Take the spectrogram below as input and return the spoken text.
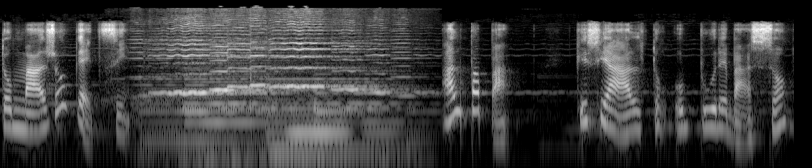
Tommaso Ghezzi. Al papà, che sia alto oppure basso,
